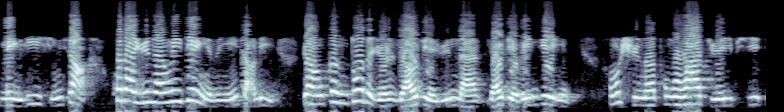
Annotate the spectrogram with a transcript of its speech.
美丽形象，扩大云南微电影的影响力，让更多的人了解云南，了解微电影。同时呢，通过挖掘一批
